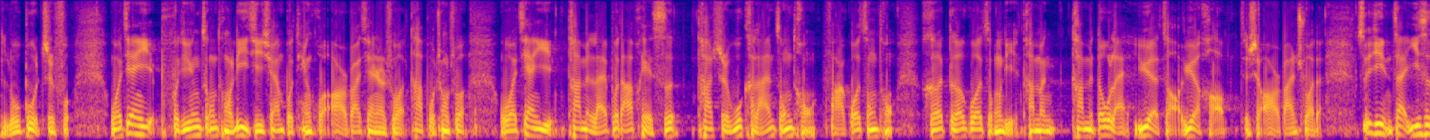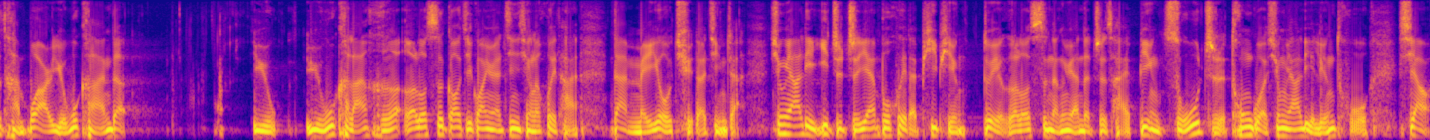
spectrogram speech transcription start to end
卢布支付。我建议普京总统立即宣布停火。奥尔巴先生说，他补充说，我建议他们来布达佩斯，他是乌克兰总统、法国总统和德国总理，他们他们都来，越早越好。这是奥尔班说的。最近在伊斯坦布尔与乌克兰的。与与乌克兰和俄罗斯高级官员进行了会谈，但没有取得进展。匈牙利一直直言不讳地批评对俄罗斯能源的制裁，并阻止通过匈牙利领土向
